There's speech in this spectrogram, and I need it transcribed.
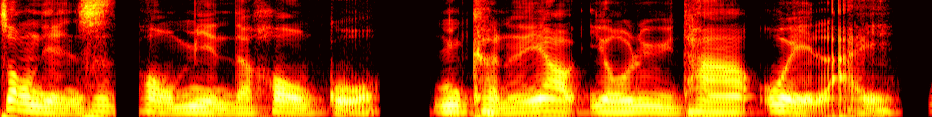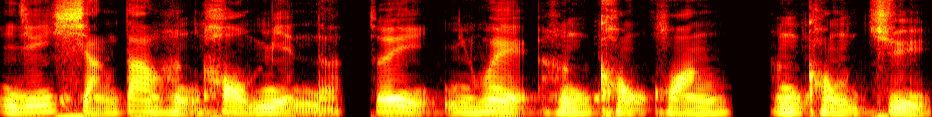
重点是后面的后果，你可能要忧虑他未来，已经想到很后面了，所以你会很恐慌。很恐惧。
